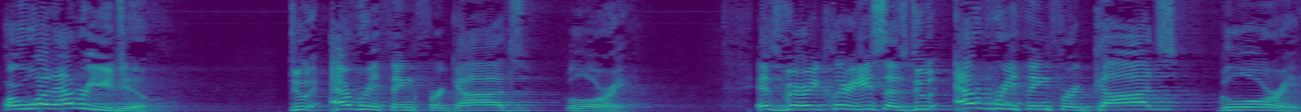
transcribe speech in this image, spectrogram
or whatever you do, do everything for God's glory. It's very clear. He says, do everything for God's glory.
